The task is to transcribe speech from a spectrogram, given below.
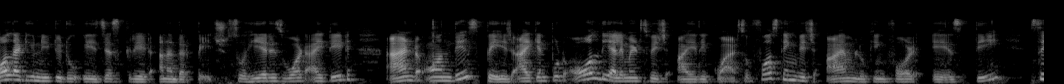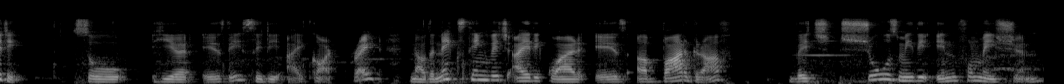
all that you need to do is just create another page. So here is what i did. And on this page i can put all the elements which i require. So first thing which i am looking for is the city. So here is the city icon right? Now the next thing which i require is a bar graph which shows me the information.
